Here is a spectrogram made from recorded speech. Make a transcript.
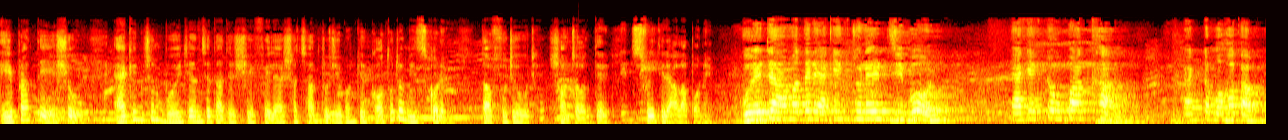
এই প্রান্তে এসেও এক একজন বইটি আনছে তাদের সে ফেলে আসা ছাত্র জীবনকে কতটা মিস করেন তা ফুটে ওঠে সঞ্চালকদের স্মৃতির আলাপনে। বইটা আমাদের এক একজনের জীবন এক একটা উপাখ্যান একটা মহাকাব্য।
